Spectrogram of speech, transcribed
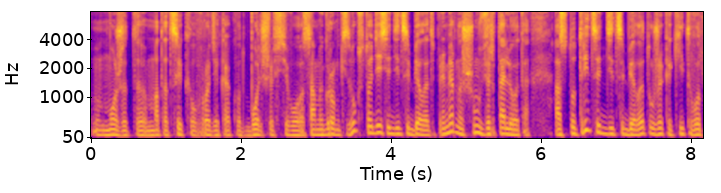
может э, мотоцикл вроде как вот больше всего. Самый громкий звук 110 децибел. Это примерно шум вертолета. А 130 децибел это уже какие-то вот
